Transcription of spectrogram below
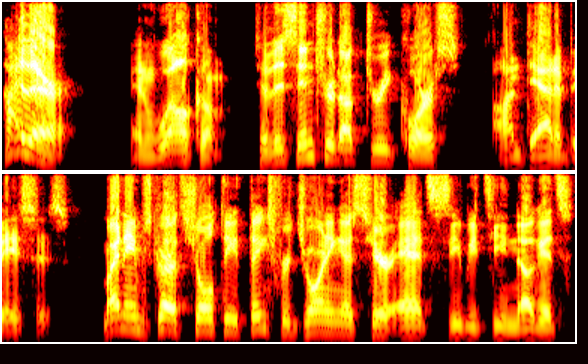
Hi there, and welcome to this introductory course on databases. My name is Garth Schulte. Thanks for joining us here at CBT Nuggets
